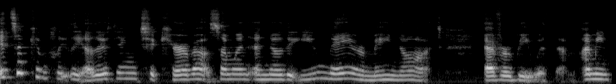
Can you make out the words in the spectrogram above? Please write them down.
It's a completely other thing to care about someone and know that you may or may not ever be with them. I mean,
